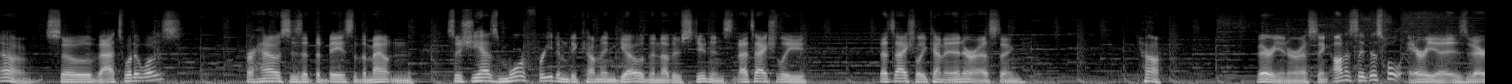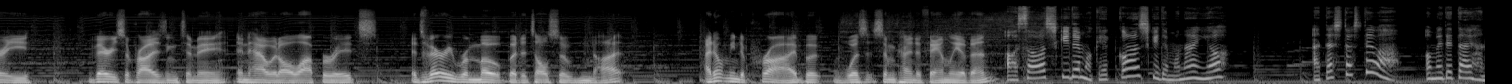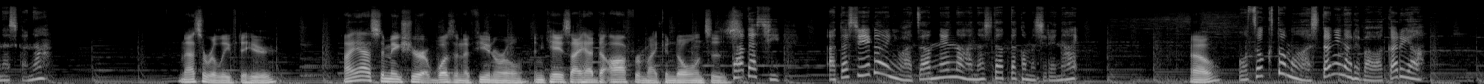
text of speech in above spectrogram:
Oh, so that's what it was? Her house is at the base of the mountain, so she has more freedom to come and go than other students. That's actually that's actually kind of interesting. Huh. Very interesting. Honestly, this whole area is very very surprising to me in how it all operates. It's very remote, but it's also not. I don't mean to pry, but was it some kind of family event? お葬式でも結婚式でもないよ私としてはおめでたい話かな That's a relief to hear. I asked to make sure it wasn't a funeral in case I had to offer my condolences. ただし私以外には残念な話だったかもしれない Oh, 遅くとも明日になればわかるよ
